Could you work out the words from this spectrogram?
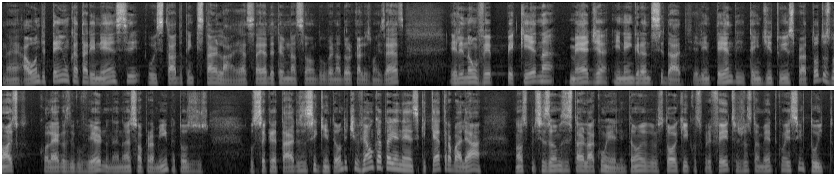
né? Aonde tem um catarinense, o Estado tem que estar lá. Essa é a determinação do governador Carlos Moisés. Ele não vê pequena média e nem grande cidade. Ele entende, tem dito isso para todos nós, colegas de governo, né? não é só para mim, para todos os, os secretários, o seguinte, onde tiver um catarinense que quer trabalhar, nós precisamos estar lá com ele. Então eu estou aqui com os prefeitos justamente com esse intuito.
